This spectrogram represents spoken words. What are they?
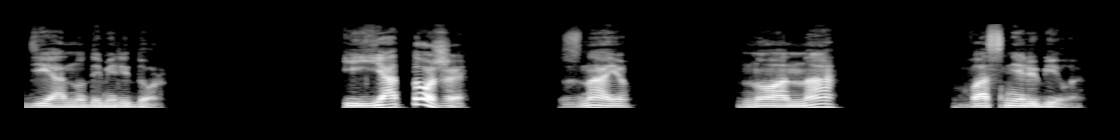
Диану де Меридор. И я тоже, Знаю. Но она вас не любила.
